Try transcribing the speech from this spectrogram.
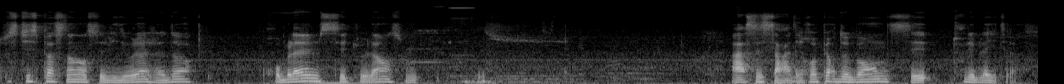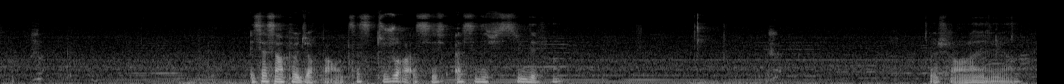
tout ce qui se passe dans ces vidéos-là, j'adore. Problème, c'est que là, ce moment... Ah, c'est ça, les repères de bande, c'est tous les blighters. Et ça, c'est un peu dur, par contre. Ça, c'est toujours assez, assez difficile, des fois. Je y a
